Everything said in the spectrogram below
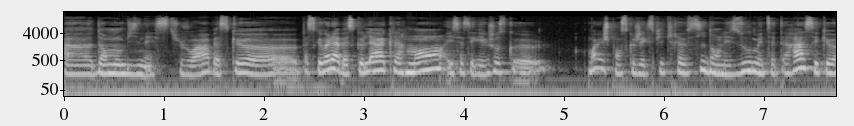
dans mon business, tu vois, parce que, parce que voilà, parce que là, clairement, et ça c'est quelque chose que, ouais, je pense que j'expliquerai aussi dans les zooms, etc., c'est que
